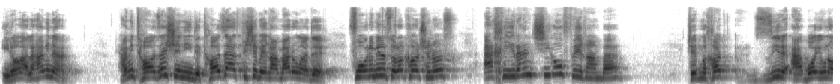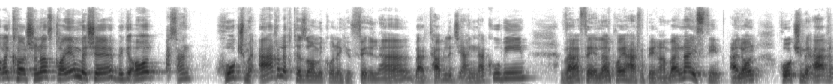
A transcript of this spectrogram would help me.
اینا الان همینن. همین تازه شنیده. تازه از پیش پیغمبر اومده. فوری میره سراغ کارشناس. اخیرا چی گفت پیغمبر؟ که می‌خواد زیر عبای اون آقای کارشناس قایم بشه بگه آقا اصلا حکم عقل اقتضا می‌کنه که فعلا بر تبل جنگ نکوبیم و فعلا پای حرف پیغمبر نیستیم. الان حکم عقل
